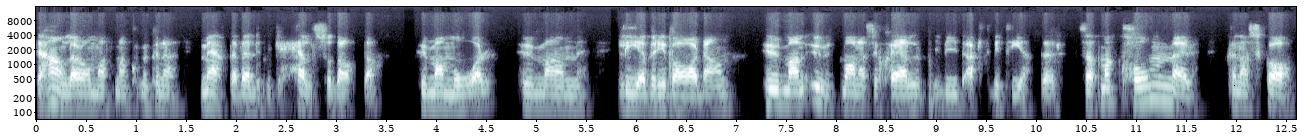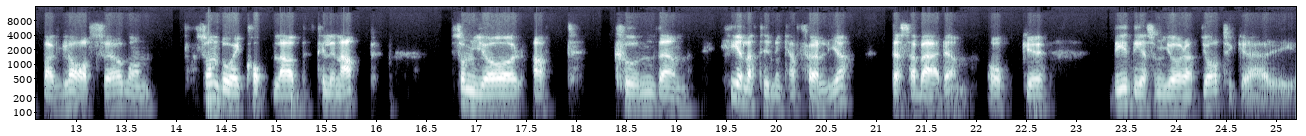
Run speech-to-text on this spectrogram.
det handlar om att man kommer kunna mäta väldigt mycket hälsodata. Hur man mår, hur man lever i vardagen, hur man utmanar sig själv vid aktiviteter så att man kommer kunna skapa glasögon som då är kopplad till en app som gör att kunden hela tiden kan följa dessa värden. Och eh, det är det som gör att jag tycker det här är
